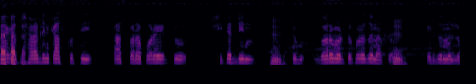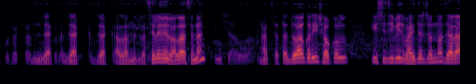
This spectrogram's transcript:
সারাদিন কাজ করছি কাজ করার পরে একটু শীতের দিন একটু গরমের তো প্রয়োজন আছে। এর জন্য পোশাকটা যাক যাক যাক আলহামদুলিল্লাহ। ছেলে মেয়ে ভালো আছে না? ইনশাআল্লাহ। আচ্ছা তা দোয়া করি সকল কৃষিজীবী ভাইদের জন্য যারা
